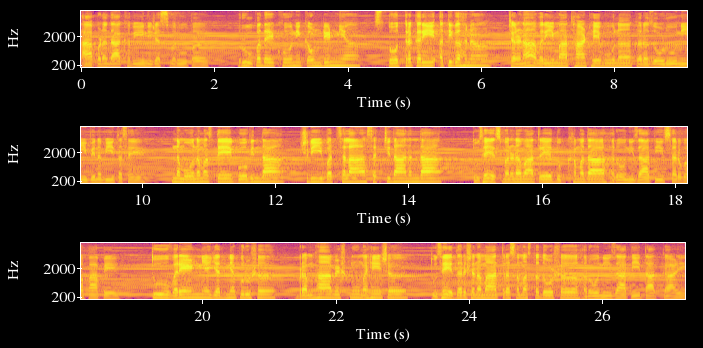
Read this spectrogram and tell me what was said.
आपण दाखवी निजस्वरूप रूप देखोनी कौंडिण्य स्तोत्र करी अतिगहन चरणावरी माथा ठेवून करजोडूनी विनवीतसे. नमो नमस्ते गोविंदा श्री वत्सला सच्चिदानंदा। तुझे स्मरण मात्रे दुःखमदा हरोनी जाती सर्व पापे। तू वरेण्य यज्ञपुरुष ब्रह्मा विष्णू महेश। तुझे दर्शन मात्र समस्त दोष हरोनी जाती तात्काळी।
